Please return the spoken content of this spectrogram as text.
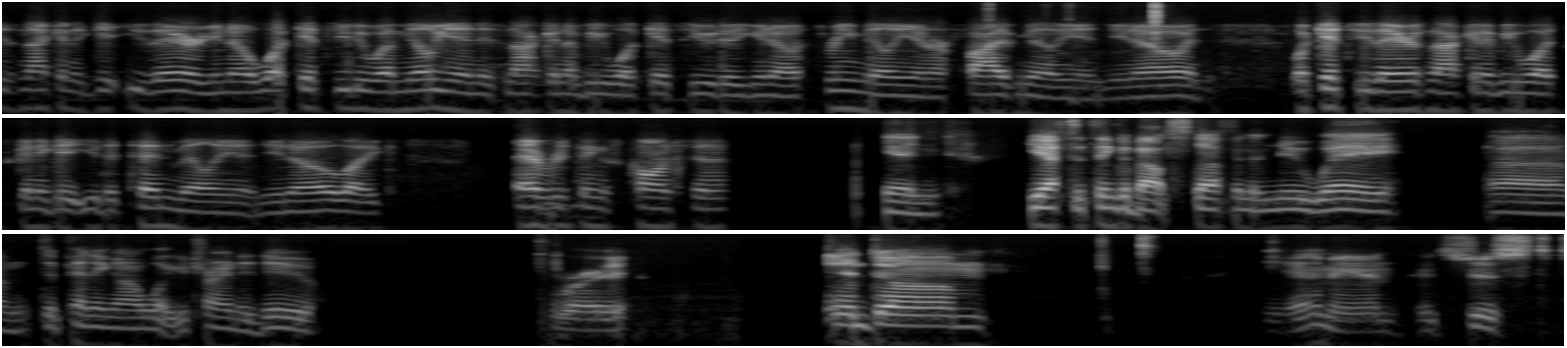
is not going to get you there. You know, what gets you to a million is not going to be what gets you to, you know, three million or five million. You know, and what gets you there is not going to be what's going to get you to ten million. You know, like everything's constant. and you have to think about stuff in a new way um, depending on what you're trying to do right and um yeah man it's just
